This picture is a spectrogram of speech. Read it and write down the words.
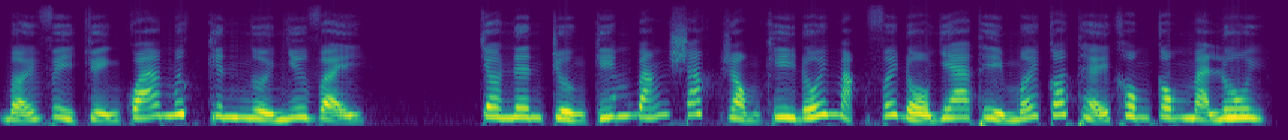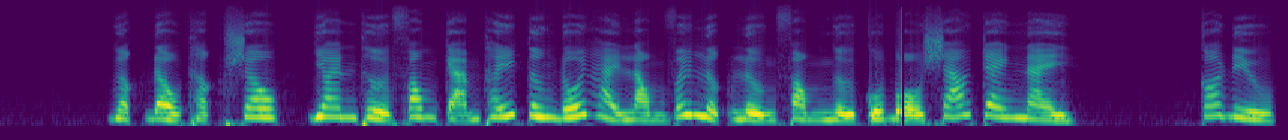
Bởi vì chuyện quá mức kinh người như vậy, cho nên trường kiếm bắn sắc rồng khi đối mặt với đồ da thì mới có thể không công mà lui. Gật đầu thật sâu, Doanh Thừa Phong cảm thấy tương đối hài lòng với lực lượng phòng ngự của bộ sáo trang này. Có điều,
